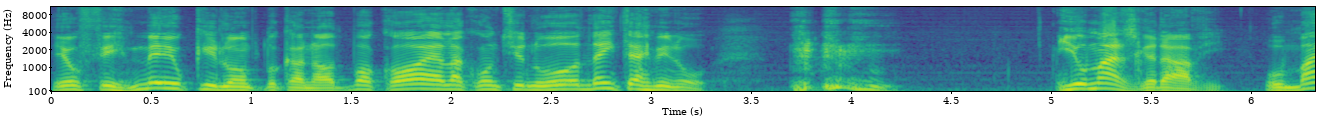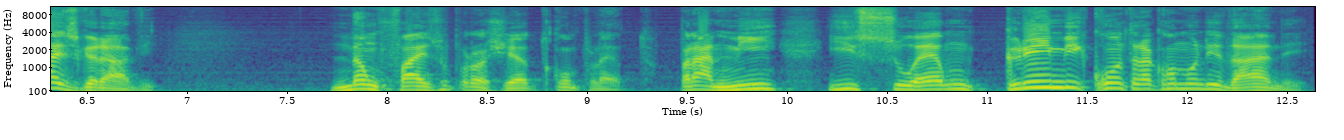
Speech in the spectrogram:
eu fiz meio quilômetro do canal do Bocó, ela continuou, nem terminou. e o mais grave, o mais grave, não faz o projeto completo. Para mim, isso é um crime contra a comunidade.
